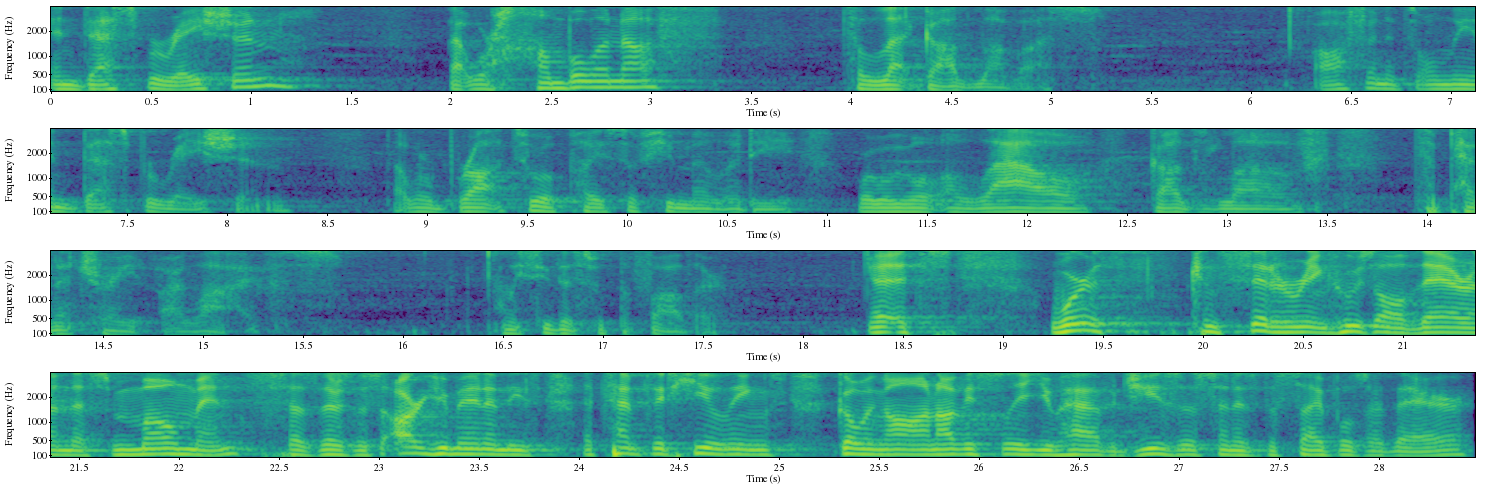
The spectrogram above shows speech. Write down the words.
in desperation that we're humble enough to let God love us. Often it's only in desperation that we're brought to a place of humility where we will allow God's love to penetrate our lives. we see this with the Father. It's worth considering who's all there in this moment as there's this argument and these attempted healings going on. Obviously, you have Jesus and his disciples are there,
